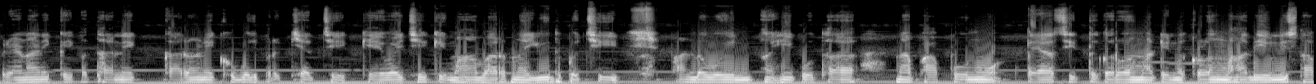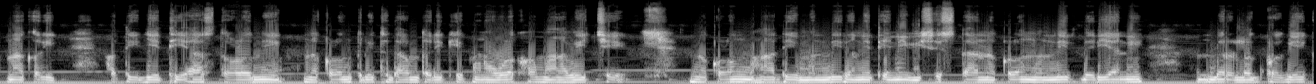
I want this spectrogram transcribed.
પૌરાણિક કથાને કારણે ખૂબ જ પ્રખ્યાત છે. કહેવાય છે કે મહાભારતના યુદ્ધ પછી પાંડવોએ અહીં પોતાના પાપોનું પ્રાયશ્ચિત્ત કરવા માટે નકળંગ મહાદેવની સ્થાપના કરી હતી, જેથી આ સ્થળને નકળંગ તીર્થધામ તરીકે પણ ઓળખવામાં આવે છે. નકળંગ મહાદેવ મંદિર અને તેની વિશેષતા નકળંગ મંદિર દરિયાની અંદર લગભગ એક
